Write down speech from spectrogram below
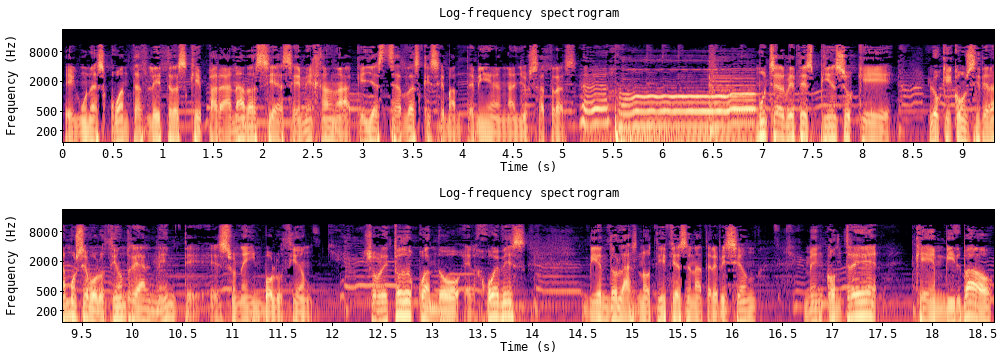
en unas cuantas letras que para nada se asemejan a aquellas charlas que se mantenían años atrás. Muchas veces pienso que lo que consideramos evolución realmente es una involución, sobre todo cuando el jueves, viendo las noticias en la televisión, me encontré que en Bilbao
